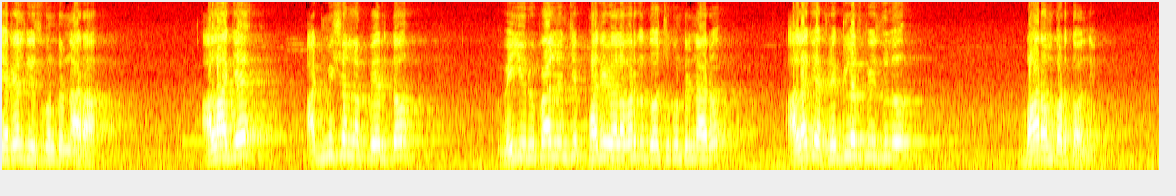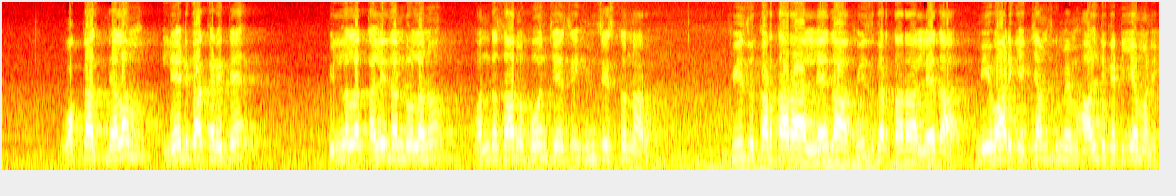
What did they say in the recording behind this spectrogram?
చర్యలు తీసుకుంటున్నారా? అలాగే అడ్మిషన్ల పేరుతో వెయ్యి రూపాయల నుంచి పదివేల వరకు దోచుకుంటున్నారు. అలాగే రెగ్యులర్ ఫీజులు భారం పడుతోంది. ఒక్క నెల లేటుగా కడితే పిల్లల తల్లిదండ్రులను వంద సార్లు ఫోన్ చేసి హింసిస్తున్నారు. ఫీజు కడతారా లేదా ఫీజు కడతారా లేదా? మీ వాడికి ఎగ్జామ్స్కి మేము హాల్ టికెట్ ఇవ్వమని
